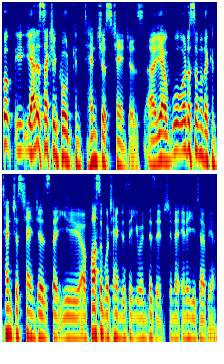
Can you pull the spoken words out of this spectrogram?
But you had a section called contentious changes. Uh, yeah, what are some of the contentious changes that you, or possible changes that you envisaged in a, in a utopia?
